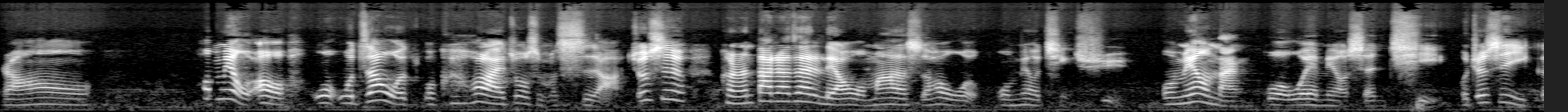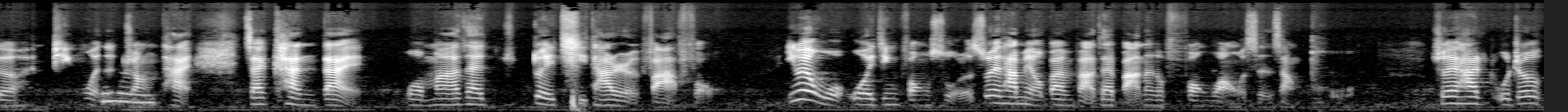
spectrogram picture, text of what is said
然后后面我哦，我我知道我我后来做什么事啊？就是可能大家在聊我妈的时候，我我没有情绪，我没有难过，我也没有生气，我就是一个很平稳的状态，在看待我妈在对其他人发疯，因为我我已经封锁了，所以她没有办法再把那个风往我身上泼，所以他我就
